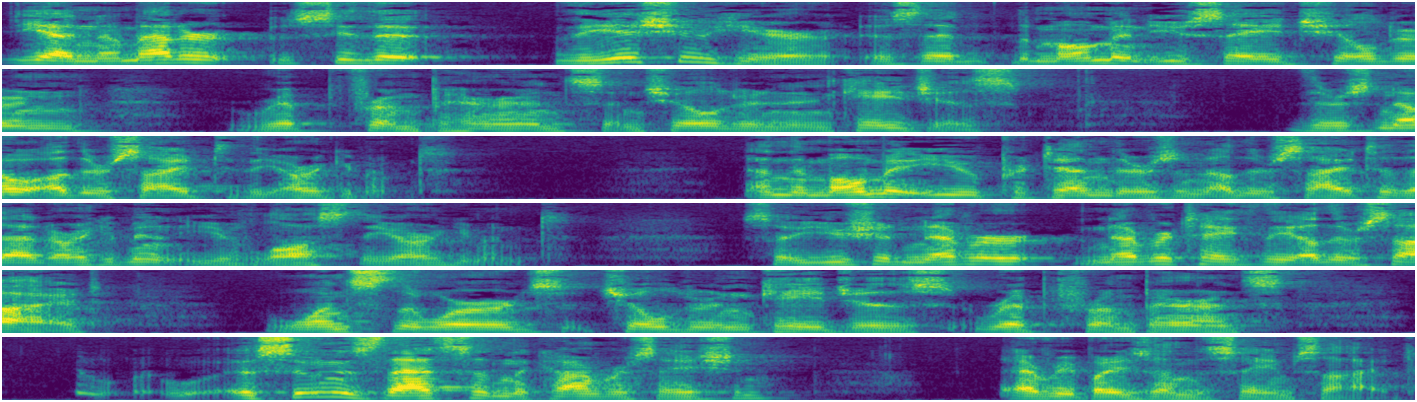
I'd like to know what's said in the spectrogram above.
Yeah, no matter, see, the, the issue here is that the moment you say children ripped from parents and children in cages, there's no other side to the argument. And the moment you pretend there's another side to that argument, you've lost the argument. So you should never, never take the other side once the words children, cages, ripped from parents. As soon as that's in the conversation, everybody's on the same side.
